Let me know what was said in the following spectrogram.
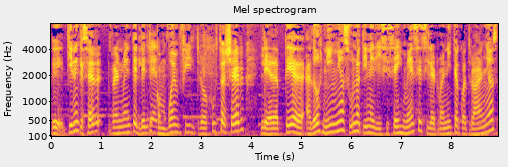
de- tienen que ser realmente lentes, con buen filtro. Justo ayer le adapté a, a dos niños, uno tiene 16 meses y la hermanita 4 años,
